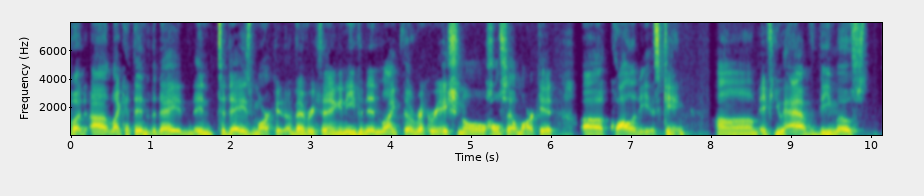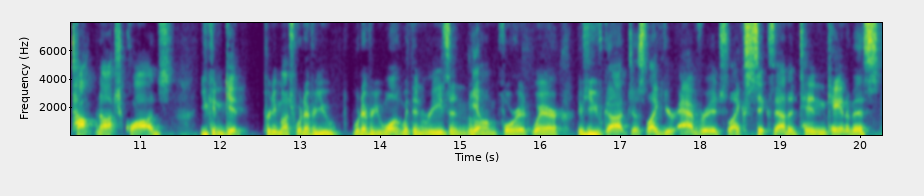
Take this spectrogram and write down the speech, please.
But uh, like at the end of the day, in, in today's market of everything, and even in like the recreational wholesale market, uh, quality is king. Um, if you have the most top notch quads, you can get pretty much whatever you whatever you want within reason Yep. um, for it. Where if you've got just like your average like six out of ten cannabis,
